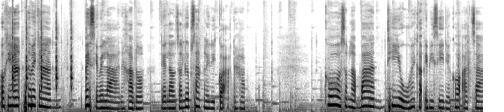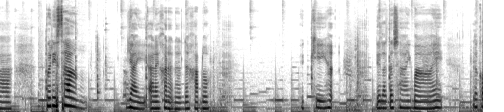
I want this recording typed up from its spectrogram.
โอเคฮะเพื่อไม่การไม่เสียเวลานะครับเนาะเดี๋ยวเราจะเริ่มสร้างกันเลยดีกว่านะครับ ก็สำหรับบ้านที่อยู่ให้กับ APC เนี่ยก็อาจจะ ไม่ได้สร้างใหญ่อะไรขนาดนั้นนะครับเนาะโอเคฮะ เดี๋ยวเราจะใช้ไม้ แล้วก็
